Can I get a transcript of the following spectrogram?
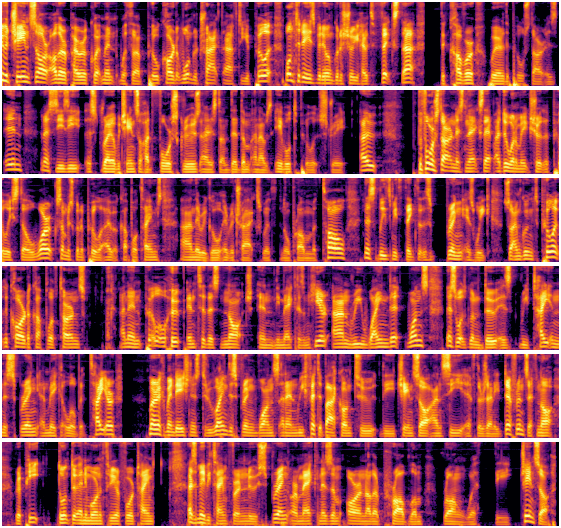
You have a chainsaw or other power equipment with a pull cord that won't retract after you pull it? Well, in today's video, I'm going to show you how to fix that. The cover where the pull start is in, and it's easy. This Ryobi chainsaw had four screws, and I just undid them, and I was able to pull it straight out. Before starting this next step, I do want to make sure the pulley still works. I'm just going to pull it out a couple of times, and there we go. It retracts with no problem at all. This leads me to think that the spring is weak. So I'm going to pull out the cord a couple of turns, and then put a little hoop into this notch in the mechanism here and rewind it once. This is what it's going to do is retighten the spring and make it a little bit tighter. My recommendation is to rewind the spring once and then refit it back onto the chainsaw and see if there's any difference. If not, repeat. Don't do any more than three or four times as it may be time for a new spring or mechanism or another problem wrong with the chainsaw.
